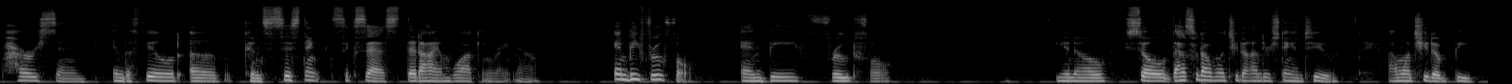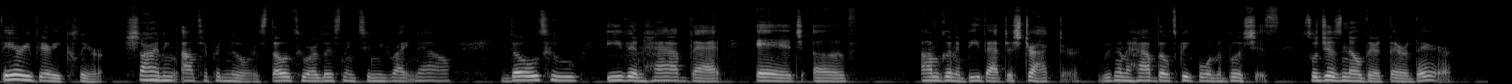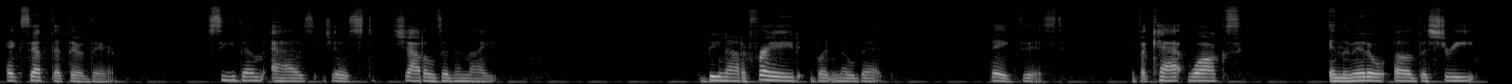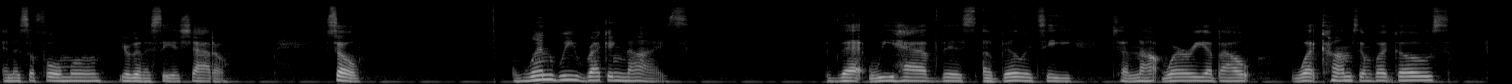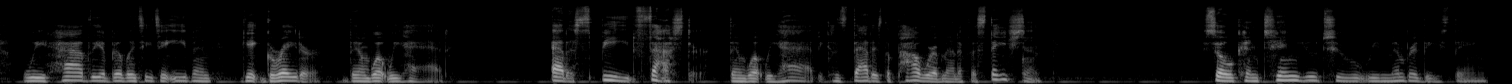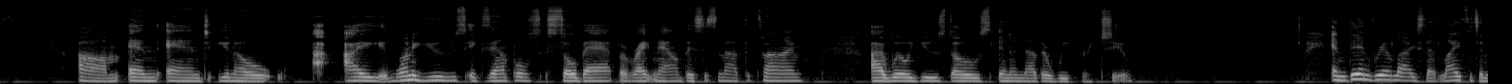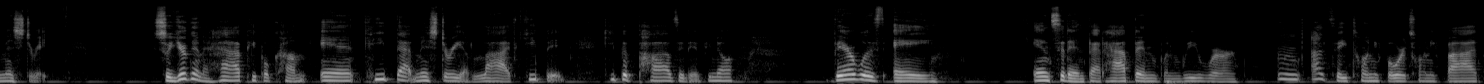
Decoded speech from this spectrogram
person in the field of consistent success that I am walking right now. And be fruitful and be fruitful. You know, so that's what I want you to understand too. I want you to be very, very clear. Shining entrepreneurs, those who are listening to me right now, those who even have that edge of, I'm going to be that distractor. We're going to have those people in the bushes. So just know that they're there, accept that they're there see them as just shadows in the night. Be not afraid, but know that they exist. If a cat walks in the middle of the street and it's a full moon, you're going to see a shadow. So, when we recognize that we have this ability to not worry about what comes and what goes, we have the ability to even get greater than what we had at a speed faster than what we had because that is the power of manifestation. So continue to remember these things. Um, and and you know I, want to use examples so bad, but right now this is not the time. I will use those in another week or two and then realize that life is a mystery. So you're going to have people come in, keep that mystery alive, keep it keep it positive. You know, there was a incident that happened when we were mm, I'd say 24, 25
